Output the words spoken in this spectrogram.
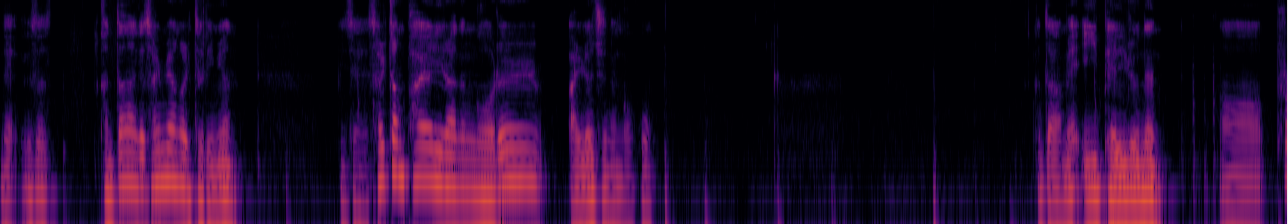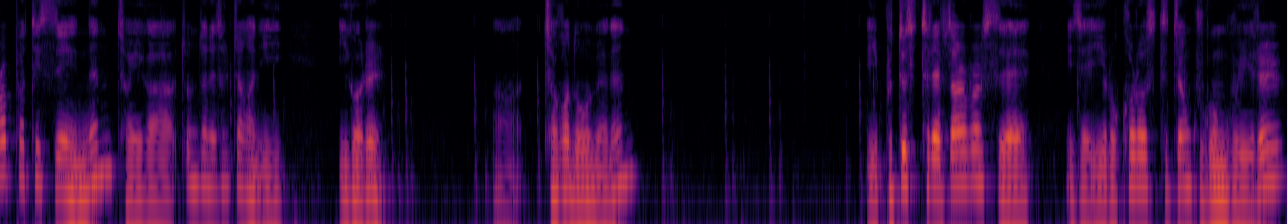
네, 그래서 간단하게 설명을 드리면 이제 설정 파일이라는 거를 알려주는 거고 그 다음에 이 밸류는 어, 프로퍼티스에 있는 저희가 좀 전에 설정한 이 이거를 어, 적어 놓으면은 이 부트스트랩 서버스에 이제 이 localhost.9091을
